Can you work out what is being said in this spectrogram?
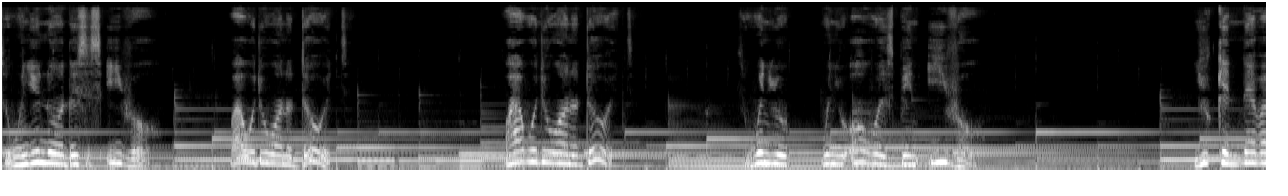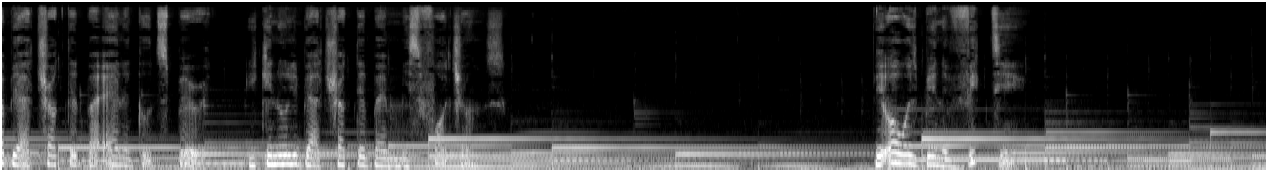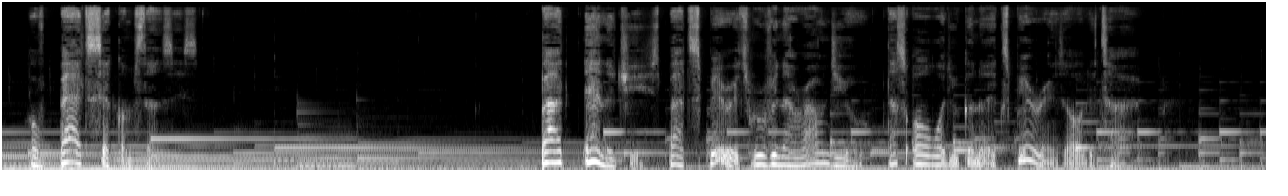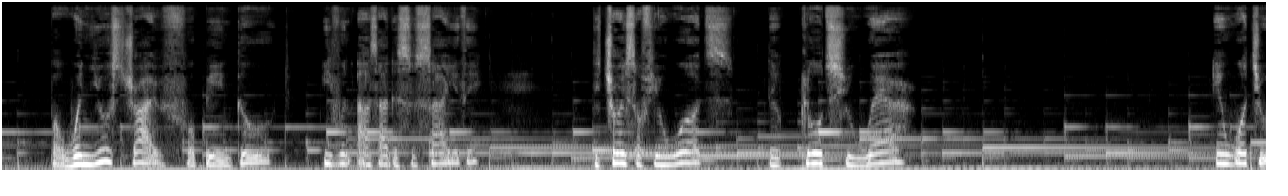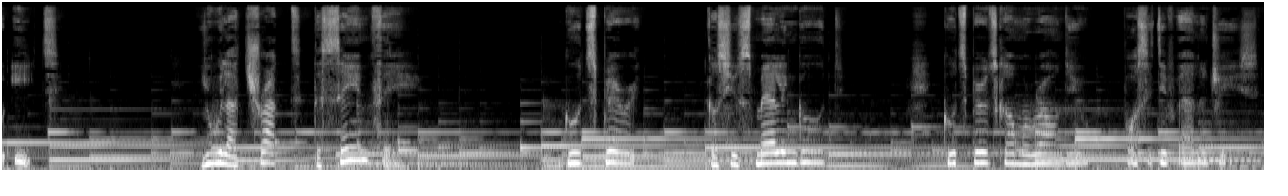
So when you know this is evil, why would you want to do it? Why would you want to do it? So when you when you always been evil, you can never be attracted by any good spirit. You can only be attracted by misfortunes. They always been a victim of bad circumstances, bad energies, bad spirits moving around you. That's all what you're going to experience all the time. But when you strive for being good, even outside the society, the choice of your words, the clothes you wear, and what you eat, you will attract the same thing good spirit because you're smelling good. Good spirits come around you, positive energies.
